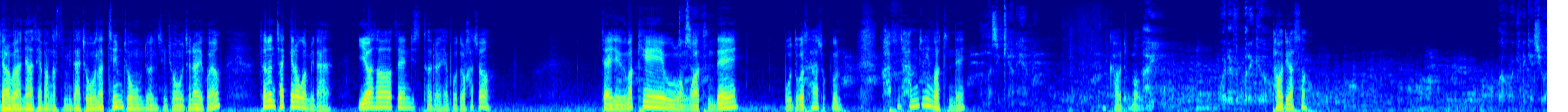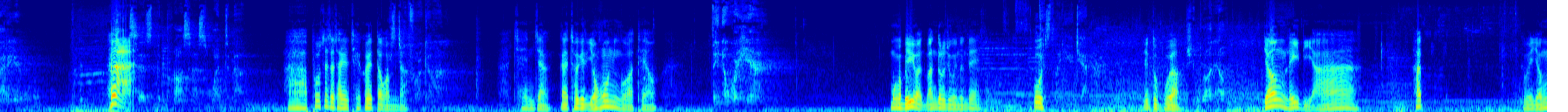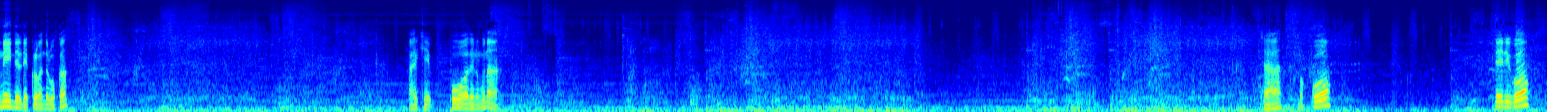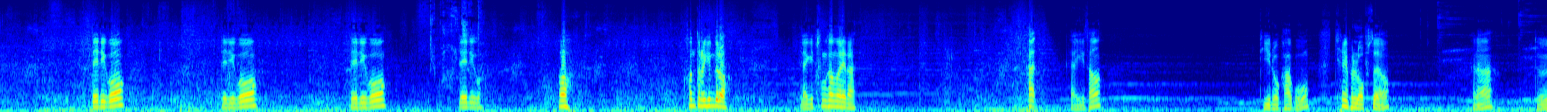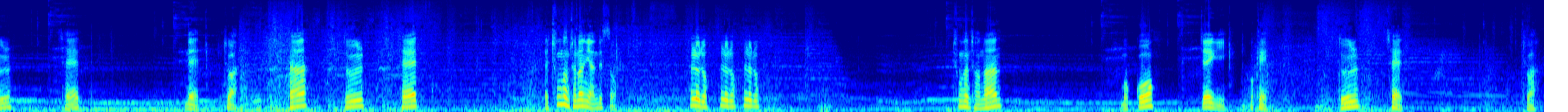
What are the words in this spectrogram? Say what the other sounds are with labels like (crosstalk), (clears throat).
여러분 안녕하세요 반갑습니다 좋은 아침 좋은 점심 좋은 저녁이고요 저는 찾기라고 합니다 이어서 샌디스터를 해보도록 하죠 자 이제 음악회 올 원거 같은데 모두가 사라졌군 함, 함정인 것 같은데 Unless you count him. 가, 뭐, Hi. Where'd everybody go? 다 어디 갔어? 하! 아 프로세서 잘 제거했다고 합니다. 젠장 그니까 저게 영혼인 것 같아요. 뭔가 맵이 만- 만들어지고 있는데 오. 얘 또 뭐야. 영 레이디 아 핫 그러면 영 레이디를 내 걸로 만들어 볼까? 아 이렇게 보호가 되는구나 자 먹고. 때리고. 때리고. 때리고. 때리고. 때리고. 어. 컨트롤 힘들어. 나에게 충성을 해라. 핫 자 여기서. 뒤로 가고. 체력이 별로 없어요. 하나 둘셋 넷 좋아 하나 둘셋 야, 충성 전환이 안 됐어 살려줘, 살려줘, 살려줘. 충선 전환. 먹고, 째기. 오케이. 둘, 셋. 좋아.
